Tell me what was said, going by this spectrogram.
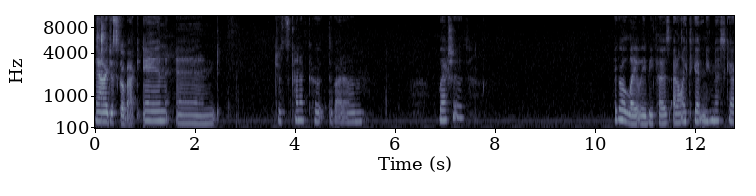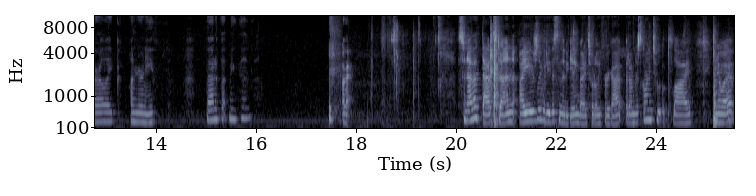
Now I just go back in and just kind of coat the bottom lashes. I go lightly because I don't like to get any mascara like underneath that if that makes sense. Okay. So now that that's done, I usually would do this in the beginning, but I totally forgot. But I'm just going to apply, you know what?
